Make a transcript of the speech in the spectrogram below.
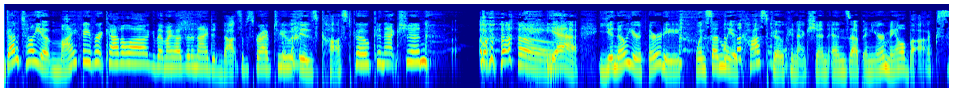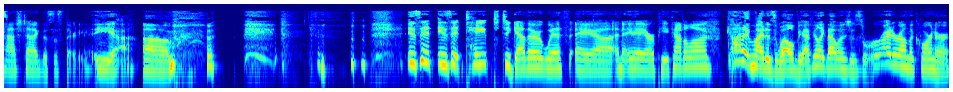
gotta tell you, my favorite catalog that my husband and I did not subscribe to is Costco Connection. Yeah. You know you're 30 when suddenly a Costco connection ends up in your mailbox. Hashtag this is 30. Yeah. Um, Is it is it taped together with a uh, an AARP catalog? God, it might as well be. I feel like that was just right around the corner.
